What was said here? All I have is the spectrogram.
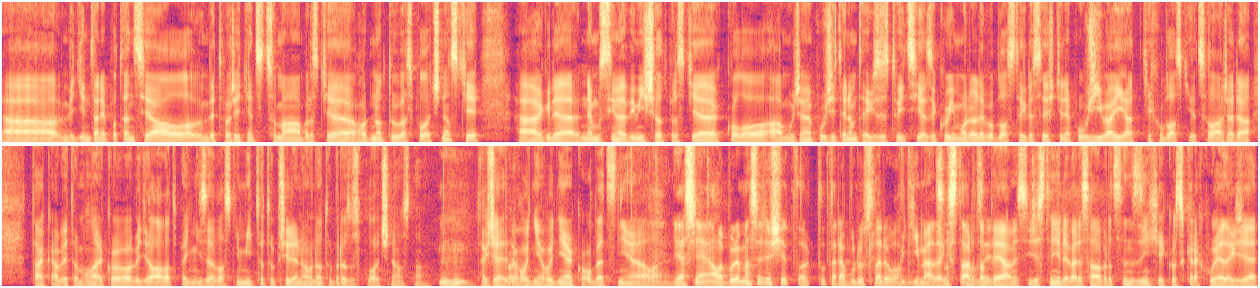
a, vidím tady potenciál vytvořit něco, co má prostě hodnotu ve společnosti, a, kde nemusíme vymýšlet prostě kolo a můžeme použít jenom ty existující jazykové modely v oblastech, kde se ještě nepoužívají a těch oblastí je celá řada, tak, aby to mohlo jako vydělávat peníze, vlastně mít to přidanou hodnotu pro tu společnost. No. Mm-hmm, Takže super. hodně, hodně jako obecně, ale... Jasně, ale budeme se těšit, tak to teda budu sledovat. Vidíme, tak startupy, já myslím, že stejně 90% z nich jako zkrachuje, takže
